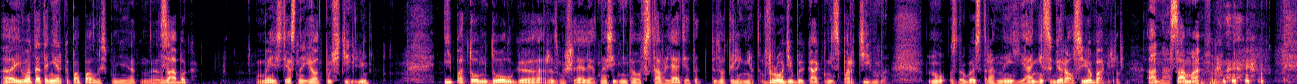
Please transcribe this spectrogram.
А, и вот эта нерка попалась мне за бок. Мы, естественно, ее отпустили. И потом долго размышляли относительно того, вставлять этот эпизод или нет. Вроде бы как не спортивно. Но, с другой стороны, я не собирался ее багрить. Она сама.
